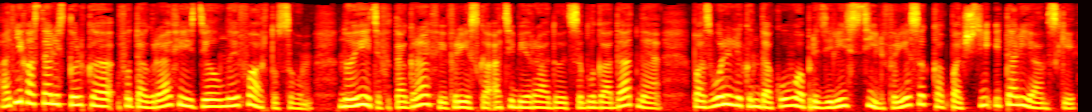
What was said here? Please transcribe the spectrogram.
От них остались только фотографии, сделанные Фартусовым, но и эти фотографии, фреска «А тебе радуется благодатная», позволили Кондакову определить стиль фресок как почти итальянский,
